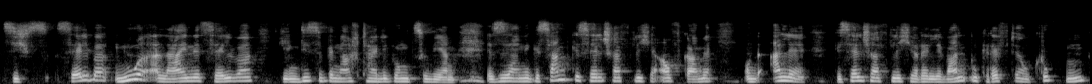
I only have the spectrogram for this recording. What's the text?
sich selber, nur alleine selber gegen diese Benachteiligung zu wehren. Es ist eine gesamtgesellschaftliche Aufgabe und alle gesellschaftlich relevanten Kräfte und Gruppen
